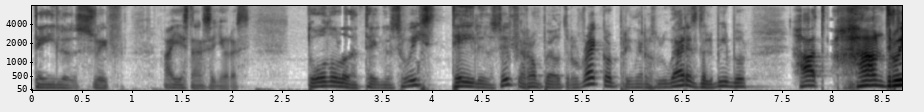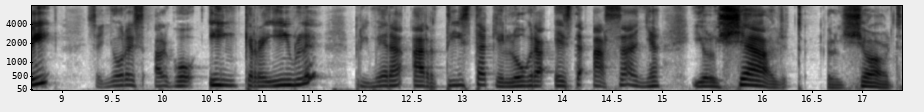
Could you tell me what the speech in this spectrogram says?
Taylor Swift. Ahí están, señoras. Todo lo de Taylor Swift. Taylor Swift rompe otro récord, primeros lugares del Billboard Hot 100. Señores, algo increíble. Primera artista que logra esta hazaña y el chart el short.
